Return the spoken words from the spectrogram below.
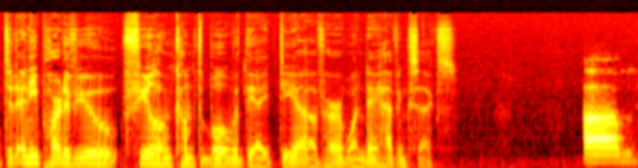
did any part of you feel uncomfortable with the idea of her one day having sex? Um,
